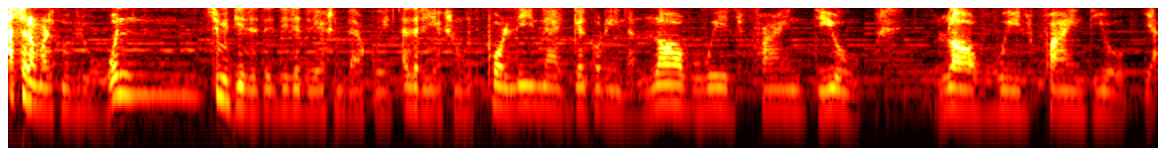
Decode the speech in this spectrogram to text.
Assalamu alaikum everyone. Simi DZ, DZ reaction back with other reaction with Polina Gagarina. Love will find you. Love will find you. Yeah,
